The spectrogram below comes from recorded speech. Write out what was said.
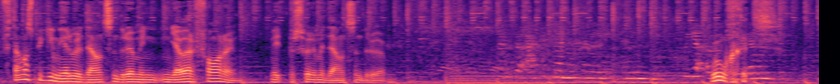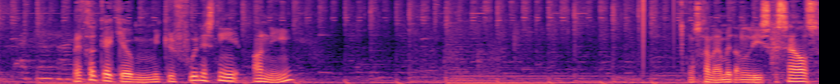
vertel ons 'n bietjie meer oor Down syndroom en, en jou ervaring met persone met Down syndroom. Oek. Net kyk jou mikrofoon is nie aan nie. Ons gaan nou met Annelies gesels.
